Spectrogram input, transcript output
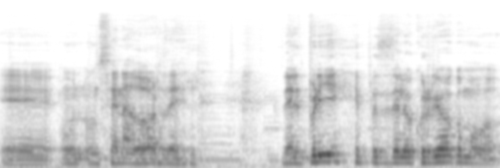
eh, un, un senador del, del PRI, pues se le ocurrió como,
